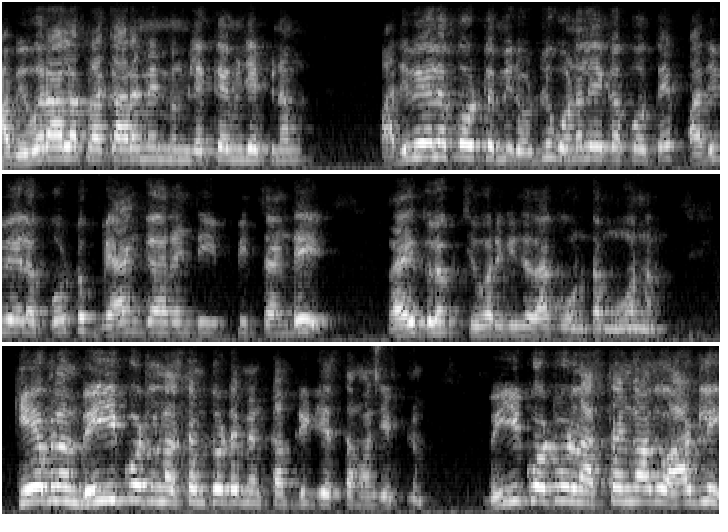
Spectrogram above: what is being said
ఆ వివరాల ప్రకారమే మేము లెక్క ఏమి చెప్పినాం. పదివేల కోట్లు మీరు ఒడ్లు కొనలేకపోతే పదివేల కోట్లు బ్యాంక్ గ్యారంటీ ఇప్పించండి. రైతులకు చివరి గింజ దాకా ఉంటాము అన్నాం. కేవలం వెయ్యి కోట్ల నష్టంతో మేము కంప్లీట్ చేస్తామని చెప్పినాం. వెయ్యి కోట్లు కూడా నష్టం కాదు హార్డ్లీ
